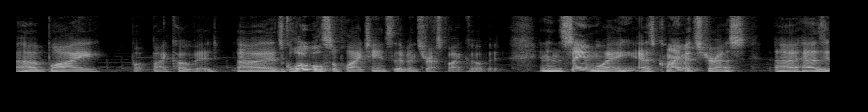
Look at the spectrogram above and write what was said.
uh, by by COVID. Uh, it's global supply chains that have been stressed by COVID, and in the same way as climate stress. Uh, has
